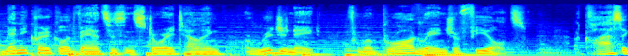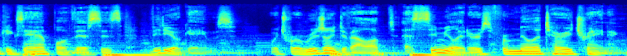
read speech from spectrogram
Many critical advances in storytelling originate from a broad range of fields. A classic example of this is video games which were originally developed as simulators for military training.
